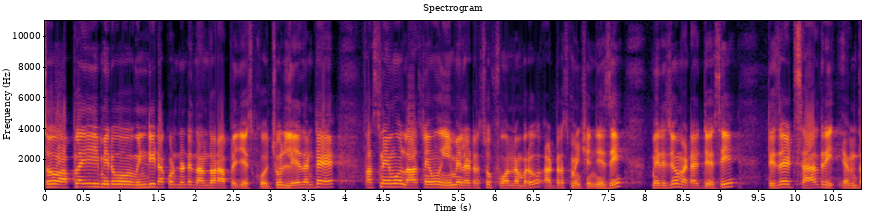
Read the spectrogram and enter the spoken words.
సో అప్లై మీరు విండీడ్ అకౌంట్ ఉంటే దాని ద్వారా అప్లై చేసుకోవచ్చు. లేదంటే first name last name email address phone number address mention చేసి మీ రిజ్యూమ్ అటాచ్ చేసి డిజైర్డ్ శాలరీ ఎంత?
